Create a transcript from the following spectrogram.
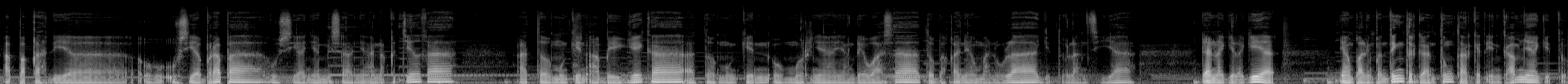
apakah dia usia berapa? Usianya misalnya anak kecil kah? Atau mungkin ABG kah? Atau mungkin umurnya yang dewasa? Atau bahkan yang manula gitu lansia? Dan lagi-lagi ya yang paling penting tergantung target income-nya gitu.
